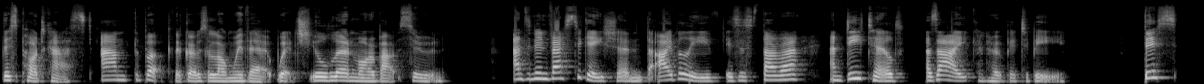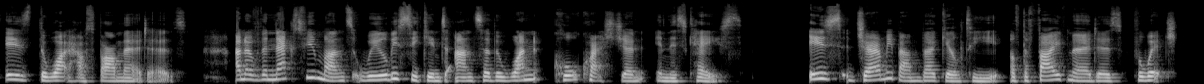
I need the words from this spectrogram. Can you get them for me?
this podcast and the book that goes along with it, which you'll learn more about soon, and an investigation that I believe is as thorough and detailed as I can hope it to be. This is the White House Farm murders. And over the next few months, we'll be seeking to answer the one core question in this case Is Jeremy Bamber guilty of the five murders for which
